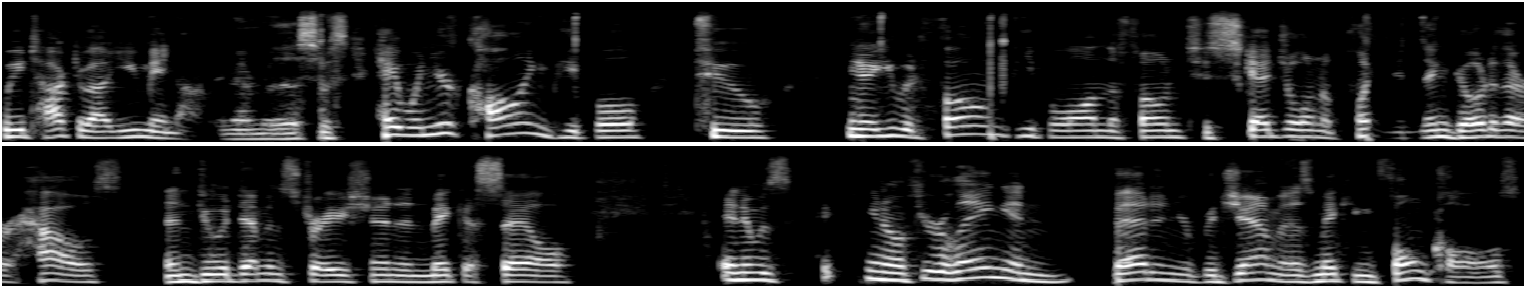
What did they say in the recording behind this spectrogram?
we talked about, you may not remember this, was hey, when you're calling people to, you know, you would phone people on the phone to schedule an appointment, then go to their house and do a demonstration and make a sale. And it was, you know, if you're laying in bed in your pajamas making phone calls,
